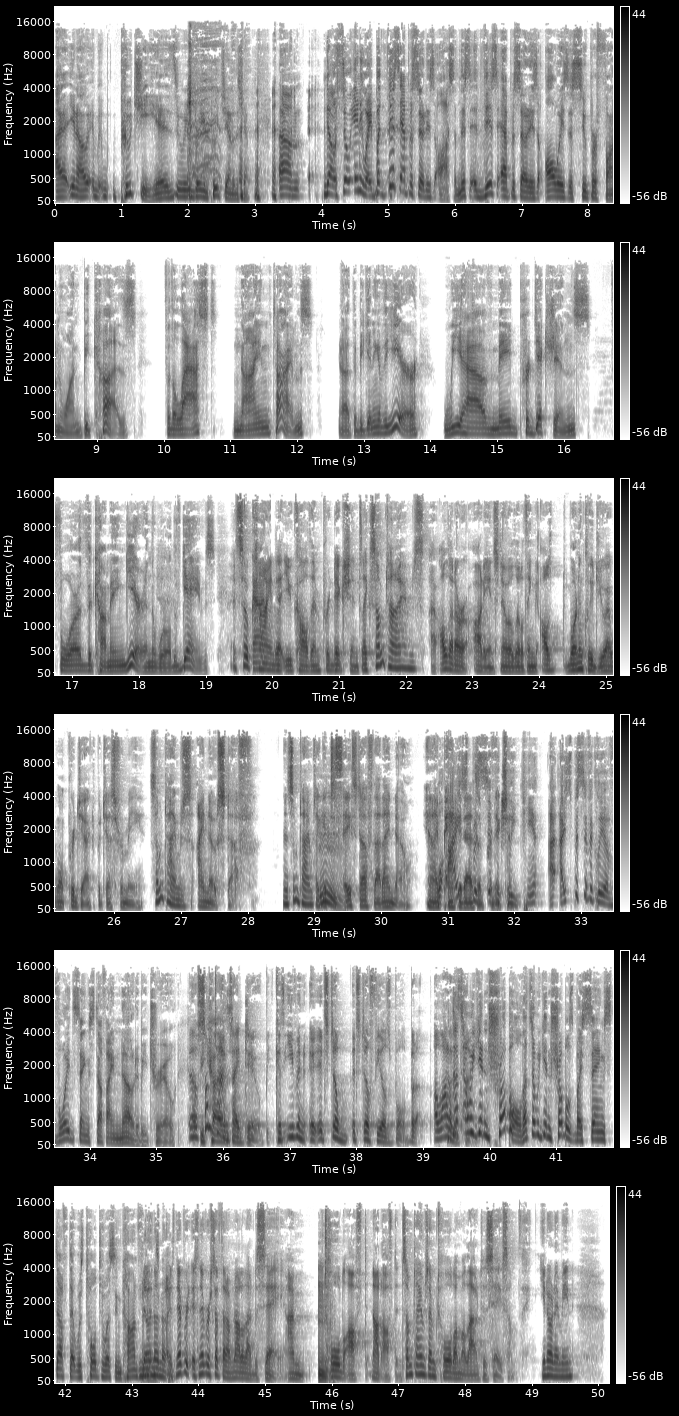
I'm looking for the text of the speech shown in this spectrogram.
I, you know, Poochie is we bring Poochie onto the show. Um, no, so anyway, but this episode is awesome. This this episode is always a super fun one because for the last nine times at the beginning of the year, we have made predictions for the coming year in the world of games. It's so kind and, that you call them predictions. Like sometimes I'll let our audience know a little thing. I'll won't include you. I won't project, but just for me. Sometimes I know stuff. And sometimes I get mm. to hmm. say stuff that I know and I well, I it as a prediction. Can't I, specifically avoid saying stuff I know to be true? Well, sometimes I do because even it still it still feels bold, but a lot of that's time, how we get in trouble. That's how we get in trouble is by saying stuff that was told to us in confidence. No, no, no. By, it's never it's never stuff that I'm not allowed to say. I'm mm. told often, not often. Sometimes I'm told I'm allowed to say something. You know what I mean?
